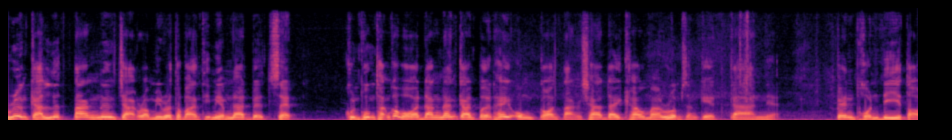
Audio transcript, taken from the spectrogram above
เรื่องการเลือกตั้งเนื่องจากเรามีรัฐบาลที่มีอำนาจเบ็ดเสร็จ คุณภูมิธรรมเขาบอกว่าดังนั้นการเปิดให้องค์กรต่างชาติได้เข้ามาร่วมสังเกตการณ์เนี่ยเป็นผลดีต่อ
